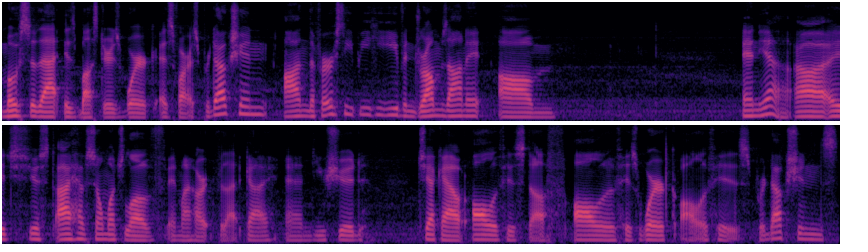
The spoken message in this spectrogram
Most of that is Buster's work as far as production. On the first EP, he even drums on it. Um, and yeah, uh, it's just I have so much love in my heart for that guy, and you should check out all of his stuff, all of his work, all of his productions.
